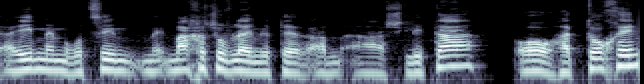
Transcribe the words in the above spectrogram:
האם הם רוצים, מה חשוב להם יותר, השליטה או התוכן,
